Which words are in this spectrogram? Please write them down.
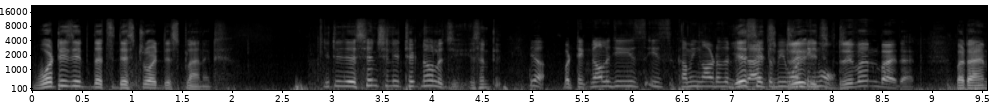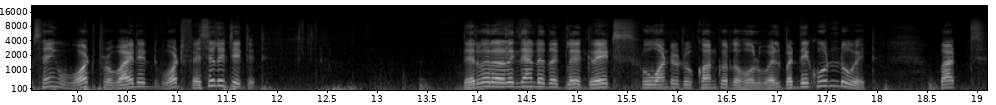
what is it that's destroyed this planet? It is essentially technology, isn't it? Yeah, but technology is, is coming out of the Yes, desire it's to be wanting it's more. driven by that. But I am saying what provided, what facilitated. There were Alexander the Greats who wanted to conquer the whole world, but they couldn't do it. But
